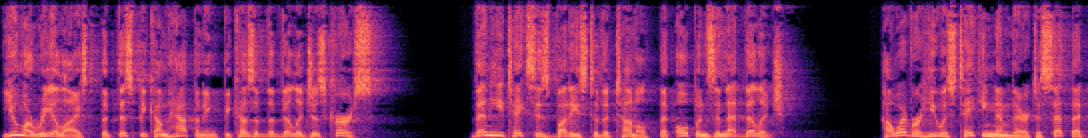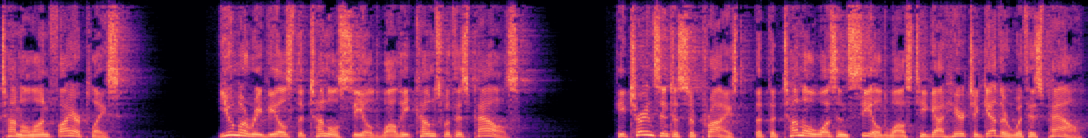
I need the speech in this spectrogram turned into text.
Yuma realized that this become happening because of the village's curse. Then he takes his buddies to the tunnel that opens in that village. However he was taking them there to set that tunnel on fireplace. Yuma reveals the tunnel sealed while he comes with his pals. He turns into surprised that the tunnel wasn't sealed whilst he got here together with his pal.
